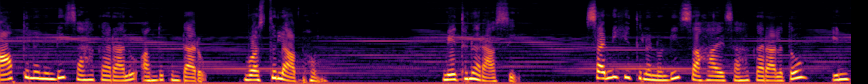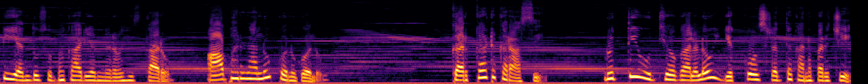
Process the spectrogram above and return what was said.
ఆప్తుల నుండి సహకారాలు అందుకుంటారు. వస్తులాభం మిథున రాశి సన్నిహితుల నుండి సహాయ సహకారాలతో ఇంటి యందు శుభకార్యం నిర్వహిస్తారు. ఆభరణాలు కొనుగోలు. కర్కాటక రాశి. వృత్తి ఉద్యోగాలలో ఎక్కువ శ్రద్ధ కనపరిచి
